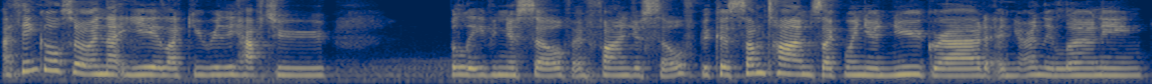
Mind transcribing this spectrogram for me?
I think also in that year, like you really have to believe in yourself and find yourself because sometimes, like when you're new grad and you're only learning,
